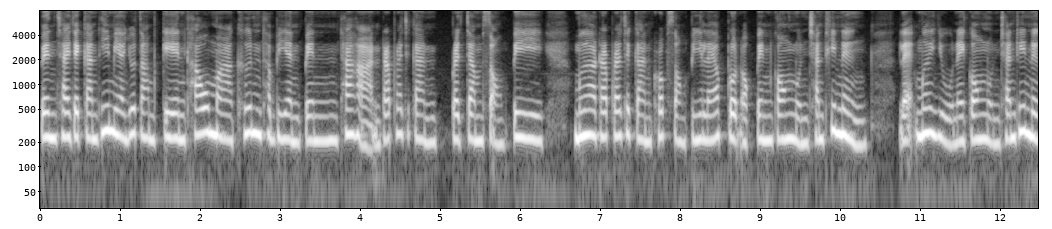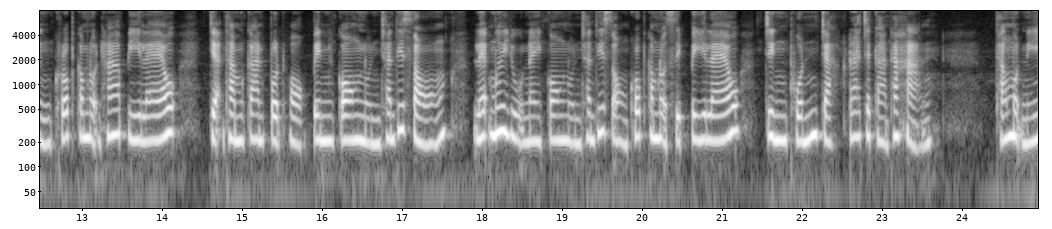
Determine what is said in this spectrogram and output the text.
เป็นชายชะกันที่มีอายุตามเกณฑ์เข้ามาขึ้นทะเบียนเป็นทหารรับราชการประจำสองปี เมื่อรับราชการครบ2ปีแล้วปลดออกเป็นกองหนุนชั้นที่1และเมื่ออยู่ในกองหนุนชั้นที่1ครบกำหนด 5 ปีแล้ว จะทำการปลดออกเป็นกองหนุนชั้นที่2และเมื่ออยู่ในกองหนุนชั้นที่2ครบกำหนด 10 ปีแล้ว จึงพ้นจากราชการทหาร ทั้งหมดนี้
